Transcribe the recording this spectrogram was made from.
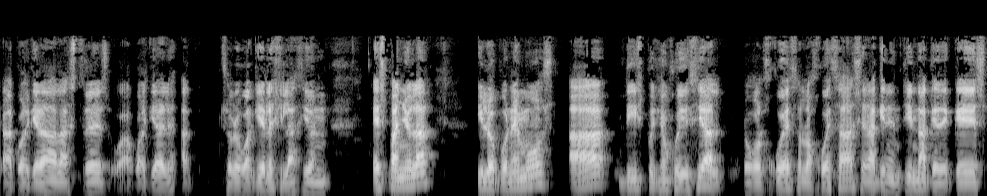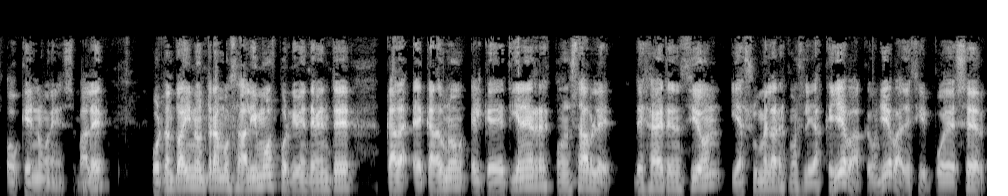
a cualquiera de las tres o a cualquiera, sobre cualquier legislación española y lo ponemos a disposición judicial. Luego el juez o la jueza será quien entienda qué, qué es o qué no es, ¿vale? Por tanto, ahí no entramos, salimos, porque evidentemente cada, eh, cada uno, el que tiene es responsable de esa detención y asume la responsabilidad que lleva, que conlleva. Es decir, puede ser,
